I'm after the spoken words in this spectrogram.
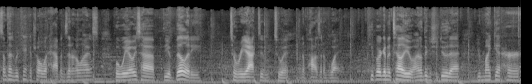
Sometimes we can't control what happens in our lives, but we always have the ability to react to, it in a positive way. People are gonna tell you, I don't think you should do that. You might get hurt.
